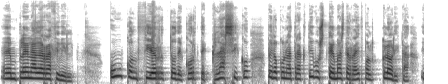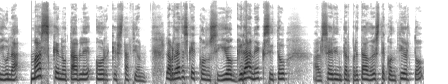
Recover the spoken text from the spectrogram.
en plena guerra civil un concierto de corte clásico, pero con atractivos temas de raíz folclórica y una más que notable orquestación. La verdad es que consiguió gran éxito al ser interpretado este concierto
